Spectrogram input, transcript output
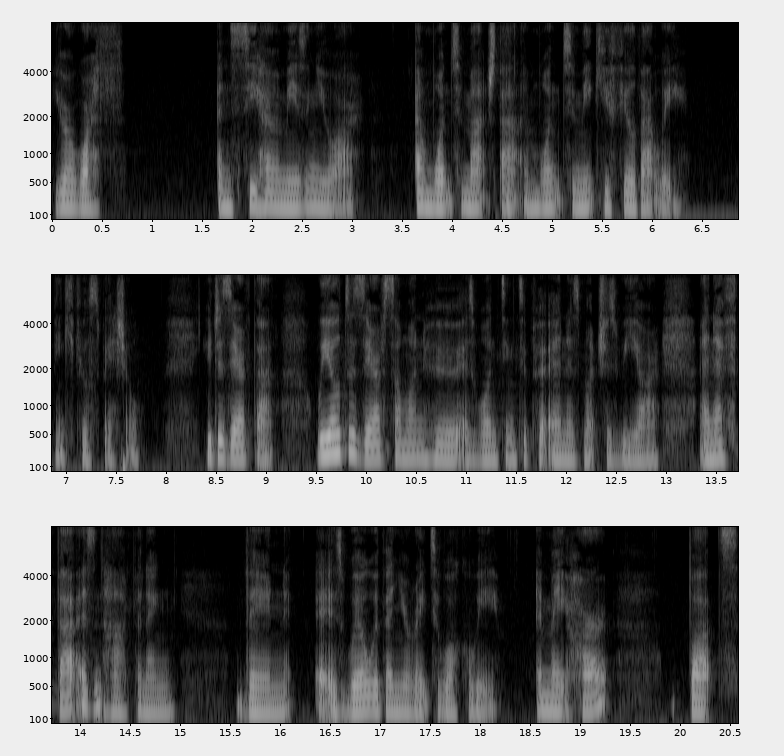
your worth and see how amazing you are and want to match that and want to make you feel that way, make you feel special. You deserve that. We all deserve someone who is wanting to put in as much as we are. And if that isn't happening, then it is well within your right to walk away. It might hurt, but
